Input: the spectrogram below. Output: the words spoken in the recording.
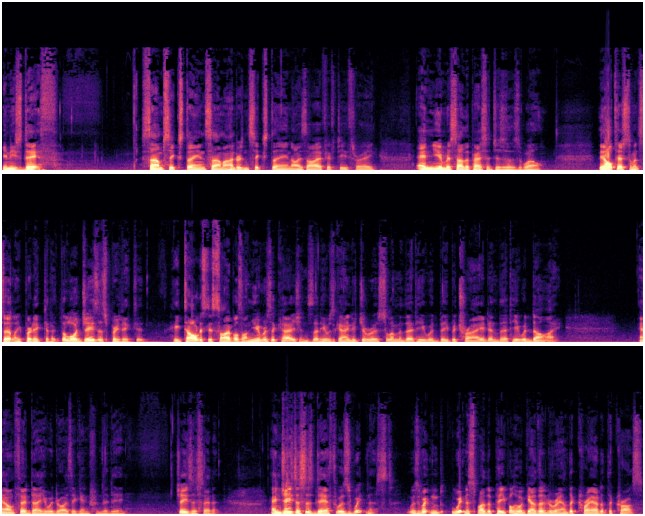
in his death. Psalm 16, Psalm 116, Isaiah 53, and numerous other passages as well. The Old Testament certainly predicted it. The Lord Jesus predicted. He told his disciples on numerous occasions that he was going to Jerusalem and that he would be betrayed and that he would die. And on the third day he would rise again from the dead. Jesus said it. And Jesus' death was witnessed was witnessed by the people who were gathered around the crowd at the cross.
